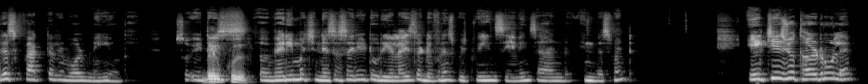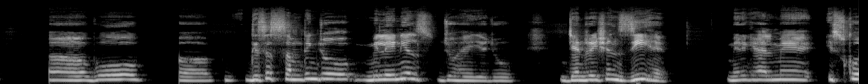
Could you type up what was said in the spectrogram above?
रिस्क फैक्टर इन्वॉल्व नहीं होता है। So it is very much necessary to realise the difference between savings and investment एक चीज़ जो थर्ड रूल है वो दिस इज़ समथिंग जो मिलेनियल्स जो है ये जो जनरेशन जी है मेरे ख्याल में इसको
